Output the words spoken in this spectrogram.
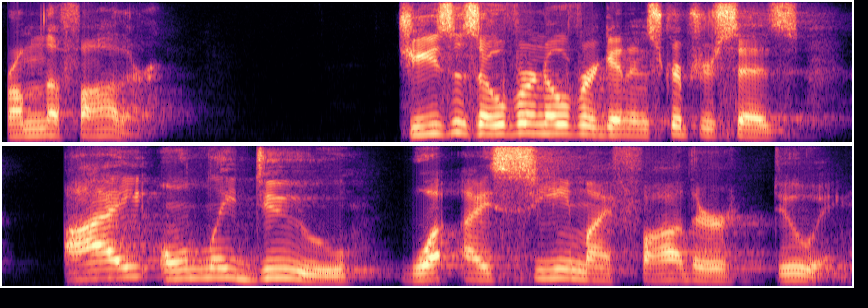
From the Father. Jesus, over and over again in Scripture, says, I only do what I see my Father doing.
